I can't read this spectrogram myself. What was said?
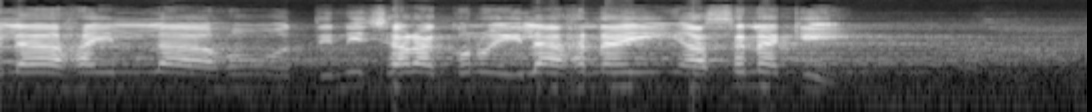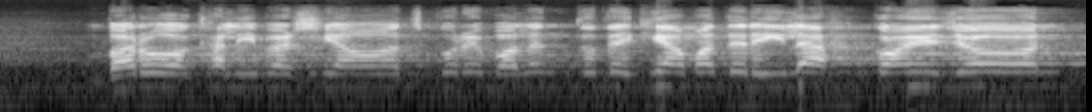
ইলাহা ইল্লা তিনি ছাড়া কোনো ইলাহ নাই, আছে নাকি? বারোয়া খালিবাসী আওয়াজ করে বলেন, তো দেখি আমাদের ইলাহ কয়জন?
